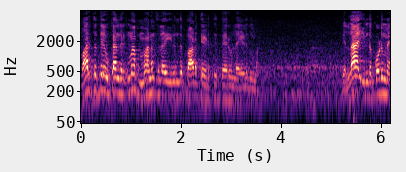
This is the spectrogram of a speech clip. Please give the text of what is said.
வருத்தத்தில் உட்கார்ந்துருக்குமா? மனசில் மனசுல இருந்து பாடத்தை எடுத்து தேர்வில் எழுதுமா? இதெல்லாம் இந்த கொடுமை.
